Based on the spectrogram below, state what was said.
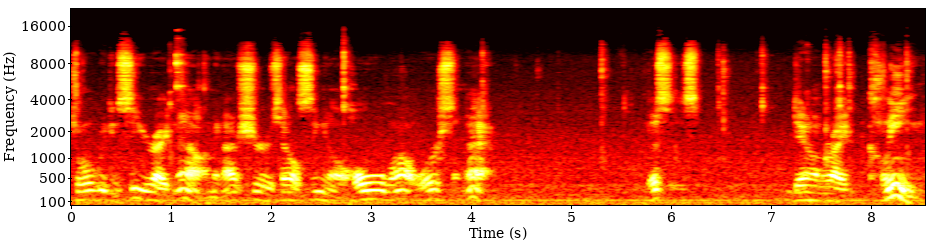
to what we can see right now. I mean, I've sure as hell seen a whole lot worse than that. This is downright clean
